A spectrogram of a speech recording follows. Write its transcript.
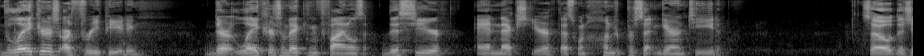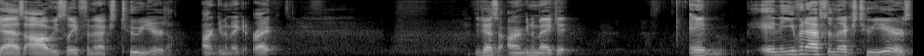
The Lakers are three-peating. Their Lakers are making the finals this year and next year. That's 100% guaranteed. So the Jazz, obviously, for the next two years, aren't going to make it, right? The Jazz aren't going to make it. it. And even after the next two years,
